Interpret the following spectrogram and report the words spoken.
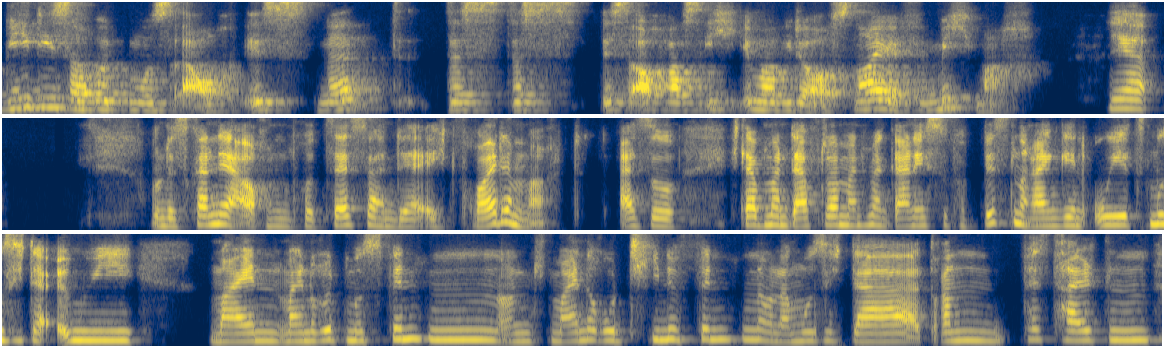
wie dieser Rhythmus auch ist, ne, das, das ist auch, was ich immer wieder aufs Neue für mich mache. Ja. Und es kann ja auch ein Prozess sein, der echt Freude macht. Also ich glaube, man darf da manchmal gar nicht so verbissen reingehen, oh, jetzt muss ich da irgendwie meinen mein Rhythmus finden und meine Routine finden und dann muss ich da dran festhalten,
